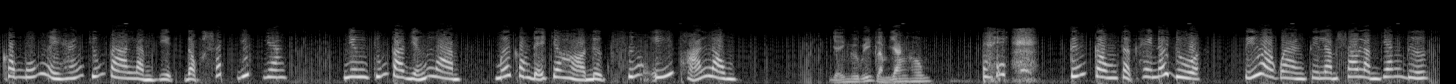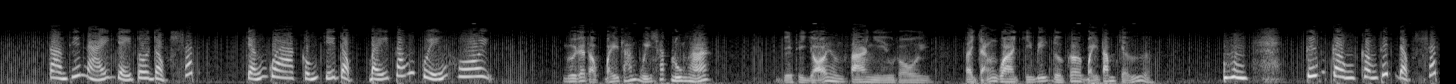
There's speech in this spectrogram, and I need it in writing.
không muốn người Hán chúng ta làm việc đọc sách viết văn, nhưng chúng ta vẫn làm, mới không để cho họ được xứng ý thỏa lòng. Vậy ngươi biết làm văn không? Tướng công thật hay nói đùa, tiểu hoa hoàng thì làm sao làm văn được. Tam Thiếu Nại dạy tôi đọc sách, chẳng qua cũng chỉ đọc bảy tám quyển thôi. Ngươi đã đọc bảy tám quyển sách luôn hả? Vậy thì giỏi hơn ta nhiều rồi. Ta chẳng qua chỉ biết được có bảy tám chữ à. Tướng công không thích đọc sách,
